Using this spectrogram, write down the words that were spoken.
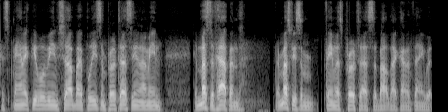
Hispanic people being shot by police and protesting. I mean, it must have happened. There must be some famous protests about that kind of thing, but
